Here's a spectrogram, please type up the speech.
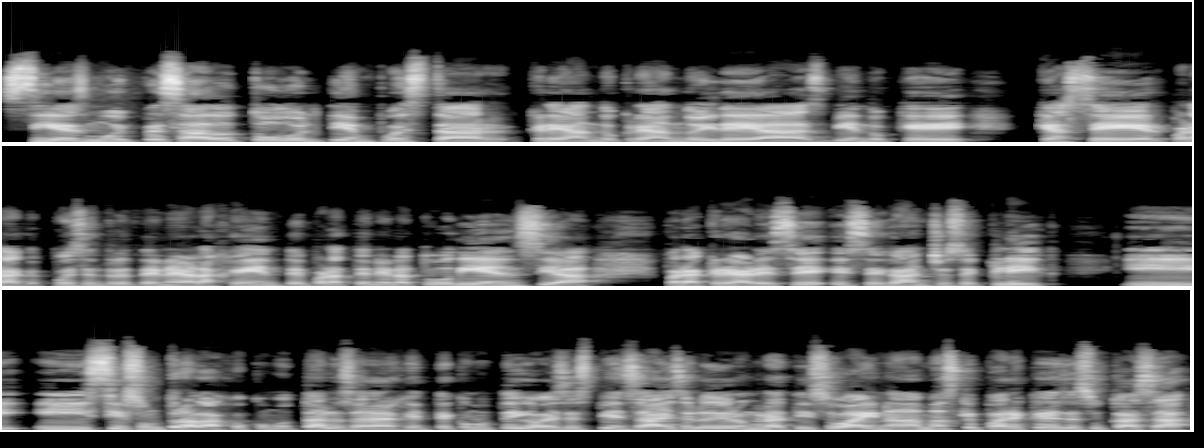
sí es muy pesado todo el tiempo estar creando, creando ideas, viendo qué, qué hacer para pues entretener a la gente, para tener a tu audiencia, para crear ese, ese gancho, ese clic. Y, y si es un trabajo como tal, o sea, la gente, como te digo, a veces piensa, ay, se lo dieron gratis o ay, nada más que pare que desde su casa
